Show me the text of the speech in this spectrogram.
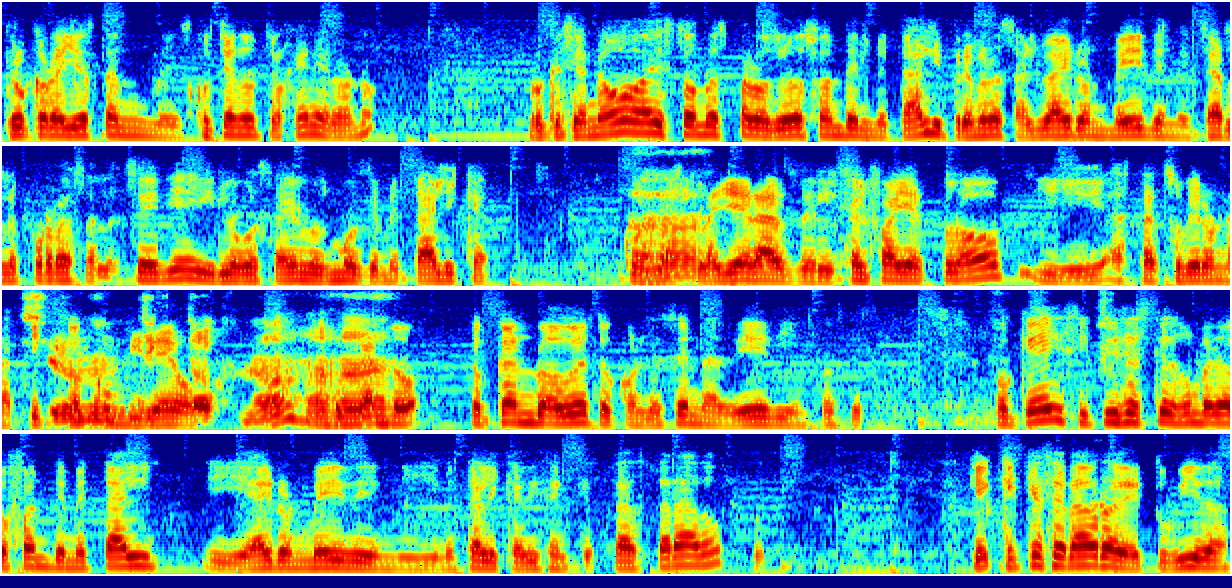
creo que ahora ya están escuchando otro género, ¿no? Porque decían, no, esto no es para los fans del metal, y primero salió Iron Maiden echarle porras a la serie, y luego salieron los mods de Metallica con las playeras del Hellfire Club, y hasta subieron a TikTok un video tocando, tocando a dueto con la escena de Eddie. Entonces, ok, si tú dices que eres un verdadero fan de metal, y Iron Maiden y Metallica dicen que estás tarado, pues, ¿qué, qué será ahora de tu vida?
